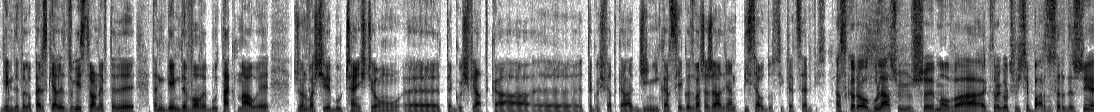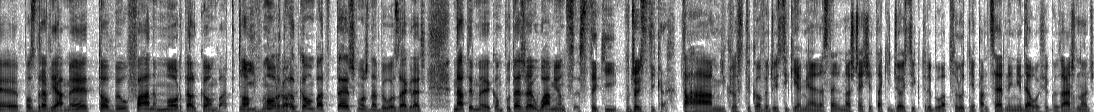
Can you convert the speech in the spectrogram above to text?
game deweloperski, ale z drugiej strony wtedy ten game devowy był tak mały, że on właściwie był częścią e, tego świadka, e, tego świadka dziennikarskiego, zwłaszcza, że Adrian pisał do Secret Service. A skoro o Gulaszu już e, mowa, którego oczywiście bardzo serdecznie e, pozdrawiamy, to był fan Mortal Kombat. O, I w Mortal horrorowy. Kombat też można było zagrać na tym e, komputerze, łamiąc styki w joystickach. Ta, mikrostykowe joysticki. Ja miałem na, szczę- na szczęście taki joystick, który był absolutnie pancerny, nie dało się go zarżnąć.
